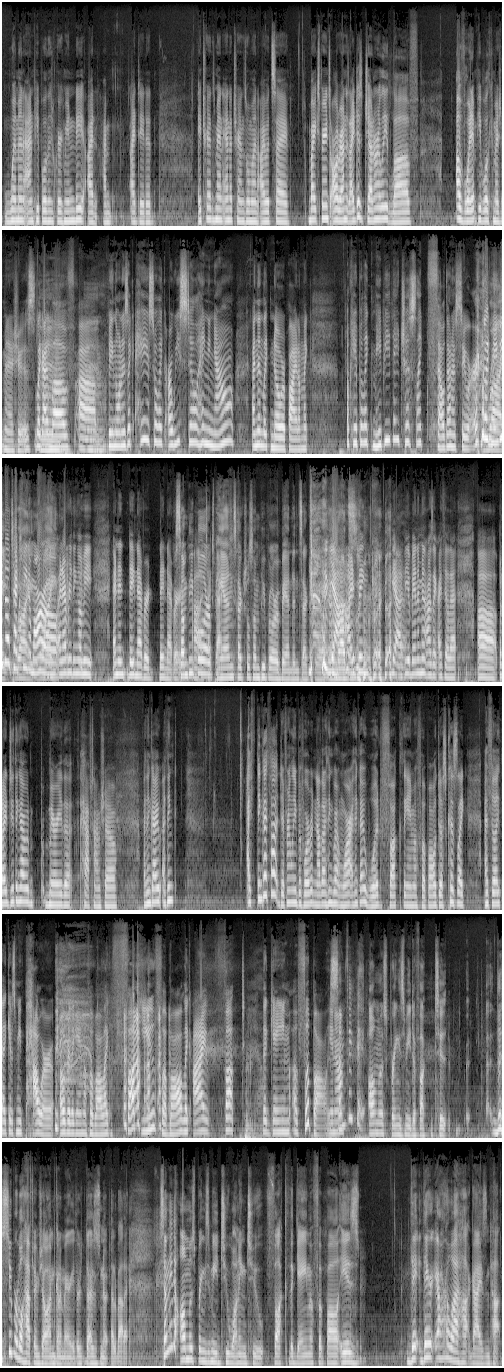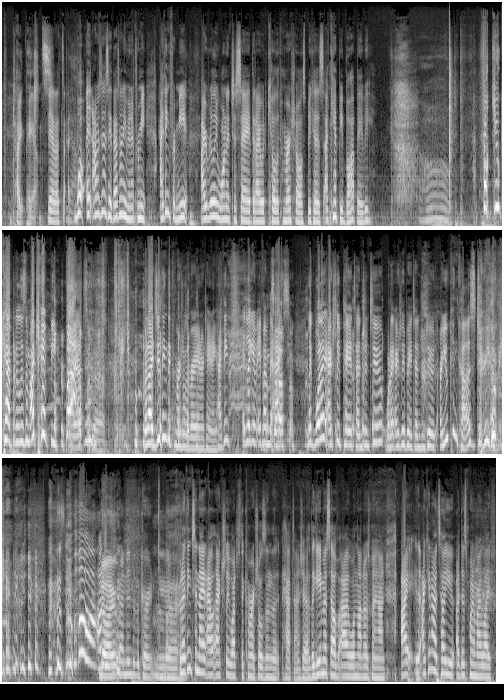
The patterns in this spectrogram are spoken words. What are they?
women and people in the queer community. I I'm I dated a trans man and a trans woman. I would say my experience all around is I just generally love avoidant people with commitment issues. Like I Mm. love um, being the one who's like, "Hey, so like, are we still hanging out?" And then like no reply, and I'm like, "Okay, but like maybe they just like fell down a sewer. like maybe they'll text me tomorrow, right. and everything will be." And it, they never, they never. Some people uh, are back. pansexual, some people are abandoned sexual. yeah, I think yeah, the abandonment. I was like, I feel that, uh, but I do think I would marry the halftime show. I think I, I think, I think I thought differently before, but now that I think about it more, I think I would fuck the game of football just because, like, I feel like that gives me power over the game of football. Like, fuck you, football. Like, I fucked the game of football. You know, Something that almost brings me to fuck to uh, the Super Bowl halftime show. I'm gonna marry. There's, there's no doubt about it. Something that almost brings me to wanting to fuck the game of football is there, there are a lot of hot guys in top tight pants. Yeah, that's well. I was gonna say that's not even it for me. I think for me, I really wanted to say that I would kill the commercials because I can't be bought, baby. Oh, Fuck you, capitalism! I can't be bought. but I do think the commercials are very entertaining. I think, like, if, if I'm awesome. like what I actually pay attention to, what I actually pay attention to. Are you concussed? Are you okay? Oh, I'll No, just- I- Run into the curtain. Uh, but I think tonight I'll actually watch the commercials and the halftime show. The game itself, I will not know what's going on. I I cannot tell you at this point in my life.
